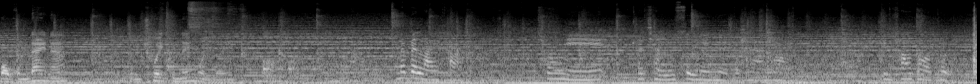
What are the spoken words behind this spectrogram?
บอกผมได้นะ ผมช่วยคุณได้หมดเลย ไม่เป็นไรค่ะ ช่วงนี้แค่ฉันรู้สึกเหนื่อยๆกับงานหน่อยกินข้าวต่อเถอะ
